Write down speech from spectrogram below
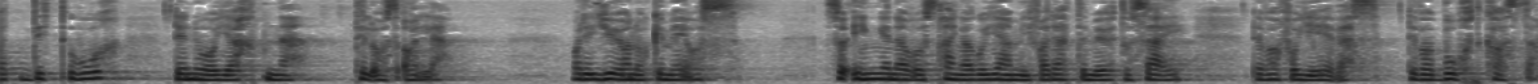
at ditt ord, det når hjertene til oss alle. Og det gjør noe med oss, så ingen av oss trenger å gå hjem fra dette møtet og si det var forgjeves, det var bortkasta.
